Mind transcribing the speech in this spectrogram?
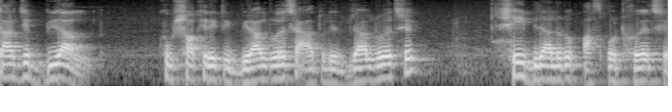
তার যে বিড়াল, খুব শখের একটি বিড়াল রয়েছে আদরের বিড়াল রয়েছে। সেই বিড়ালেরও পাসপোর্ট হয়েছে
